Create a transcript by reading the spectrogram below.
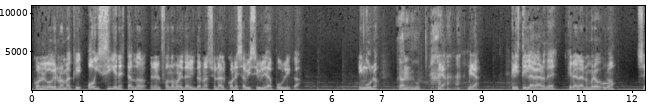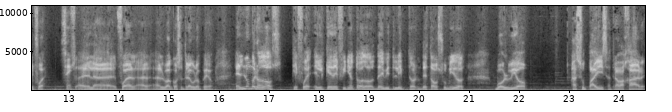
con el gobierno de Macri, hoy siguen estando en el Fondo Monetario Internacional con esa visibilidad pública? Ninguno. Claro, ninguno. Mira, mira, Christine Lagarde, que era la número uno, se fue. Sí. O sea, la- fue al, al- al Banco Central Europeo. El número dos, que fue el que definió todo, David Lipton de Estados Unidos, volvió a su país a trabajar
